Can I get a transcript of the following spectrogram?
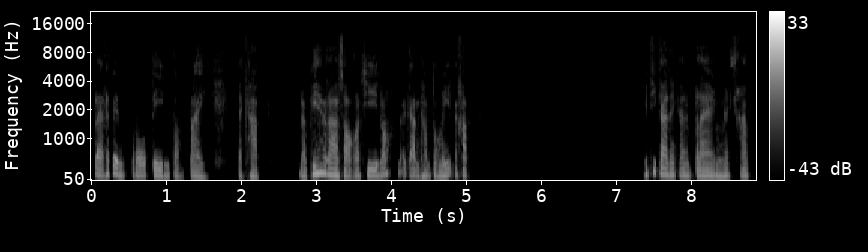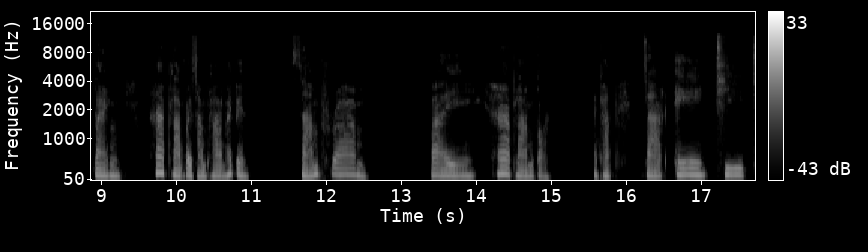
แปลงให้เป็นโปรตีนต่อไปนะครับเดี๋ยวพี่ให้เวลา 2 นาทีเนาะในการทำตรงนี้นะครับ วิธีการในการแปลงนะครับ แปลง5พรามณ์ไป3พรามให้เป็น3พรามณ์ไป5พรามก่อนนะครับ จาก ATG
